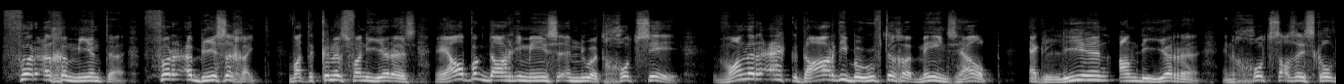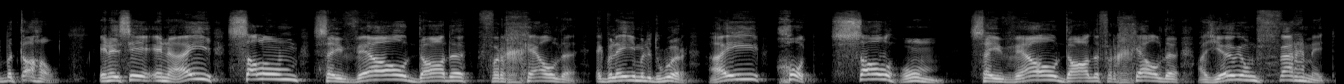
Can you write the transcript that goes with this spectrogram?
vir 'n gemeente, vir 'n besigheid wat 'n kinders van die Here is. Help ek daardie mense in nood. God sê, wanneer ek daardie behoeftige mens help, ek leen aan die Here en God sal sy skuld betaal. En hy sê en hy sal hom sy weldade vergelde. Ek wil hê jy moet dit hoor. Hy God sal hom sy weldade vergelde as jy ontferm het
